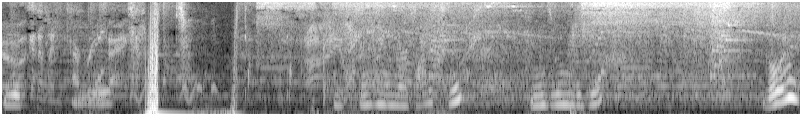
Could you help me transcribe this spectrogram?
Jetzt ich bin hier an der Seite. In so einem Gebüsch. LOL.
